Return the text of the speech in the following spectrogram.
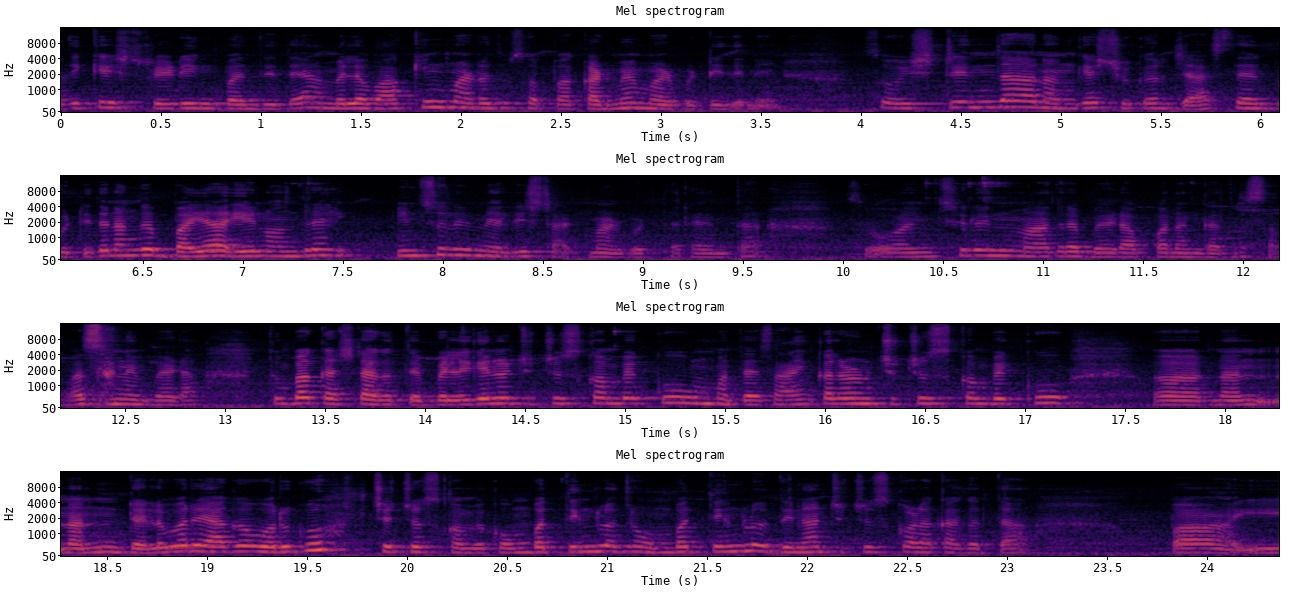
ಅದಕ್ಕೆ ಇಷ್ಟು ರೀಡಿಂಗ್ ಬಂದಿದೆ. ಆಮೇಲೆ ವಾಕಿಂಗ್ ಮಾಡೋದು ಸ್ವಲ್ಪ ಕಡಿಮೆ ಮಾಡಿಬಿಟ್ಟಿದ್ದೀನಿ. ಸೊ ಇಷ್ಟಿಂದ ನನಗೆ ಶುಗರ್ ಜಾಸ್ತಿ ಆಗಿಬಿಟ್ಟಿದೆ. ನನಗೆ ಭಯ ಏನು ಅಂದರೆ ಇನ್ಸುಲಿನ್ ಎಲ್ಲಿ ಸ್ಟಾರ್ಟ್ ಮಾಡಿಬಿಡ್ತಾರೆ ಅಂತ. ಸೊ ಆ ಇನ್ಸುಲಿನ್ ಮಾತ್ರ ಬೇಡಪ್ಪ ನನಗೆ ಅದ್ರ ಸವಾಸನೆ ಬೇಡ. ತುಂಬ ಕಷ್ಟ ಆಗುತ್ತೆ. ಬೆಳಗ್ಗೆನೂ ಚುಚ್ಚಿಸ್ಕೊಬೇಕು, ಮತ್ತು ಸಾಯಂಕಾಲನೂ ಚುಚ್ಚಿಸ್ಕೊಬೇಕು. ನನ್ನ ನನ್ನ ಡೆಲಿವರಿ ಆಗೋವರೆಗೂ ಚುಚ್ಚಿಸ್ಕೊಬೇಕು. ಒಂಬತ್ತು ತಿಂಗಳು ಅಂದರೆ ಒಂಬತ್ತು ತಿಂಗಳು ದಿನ ಚುಚ್ಚಿಸ್ಕೊಳಕ್ಕಾಗತ್ತಾ? ಈ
